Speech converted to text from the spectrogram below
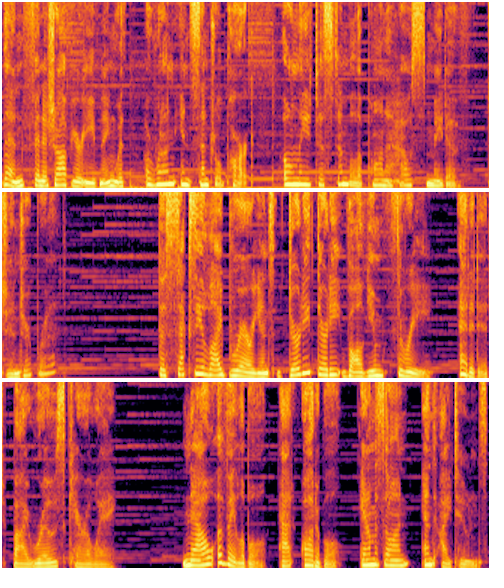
Then finish off your evening with a run in Central Park, only to stumble upon a house made of gingerbread? The Sexy Librarians Dirty 30 Volume 3, edited by Rose Caraway. Now available at Audible, Amazon, and iTunes.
